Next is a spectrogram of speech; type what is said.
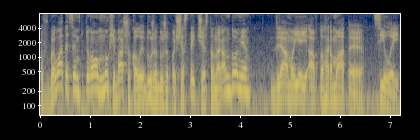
Вбивати цим птуром, ну хіба що коли дуже-дуже пощастить, чисто на рандомі. Для моєї автогармати цілей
